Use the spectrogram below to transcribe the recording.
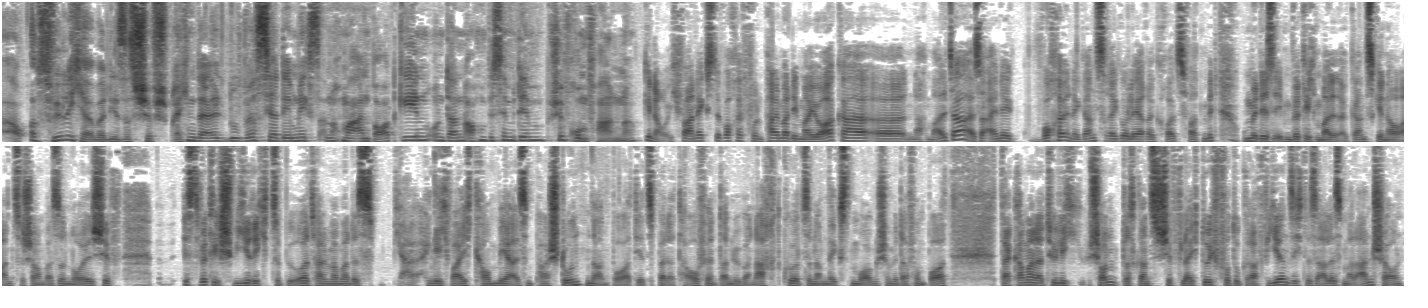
ausführlicher über dieses Schiff sprechen, weil du wirst ja demnächst noch mal an Bord gehen und dann auch ein bisschen mit dem Schiff rumfahren, ne? Genau, ich fahre nächste Woche von Palma de Mallorca äh, nach Malta, also eine Woche, eine ganz reguläre Kreuzfahrt mit, um mir das eben wirklich mal ganz genau anzuschauen, weil so ein neues Schiff ist wirklich schwierig zu beurteilen, weil man das, ja, eigentlich war ich kaum mehr als ein paar Stunden an Bord jetzt bei der Taufe und dann über Nacht kurz und am nächsten Morgen schon wieder von Bord. Da kann man natürlich schon das ganze Schiff vielleicht durchfotografieren, sich das alles mal anschauen,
